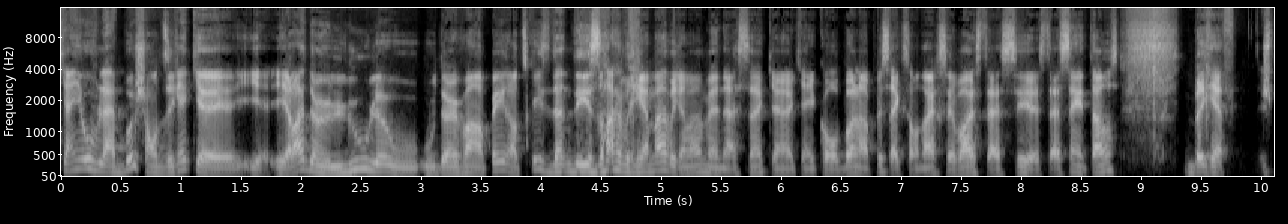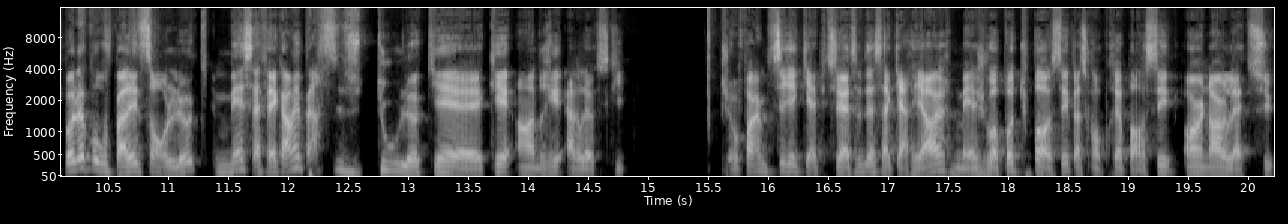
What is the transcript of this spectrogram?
quand il ouvre la bouche, on dirait qu'il a l'air d'un loup là, ou, d'un vampire. En tout cas, il se donne des airs vraiment, vraiment menaçants quand, quand il combat. En plus, avec son air sévère, c'est assez, assez intense. Bref, je suis pas là pour vous parler de son look, mais ça fait quand même partie du tout qu'est André Arlovski. Je vais vous faire un petit récapitulatif de sa carrière, mais je ne vais pas tout passer parce qu'on pourrait passer une heure là-dessus.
